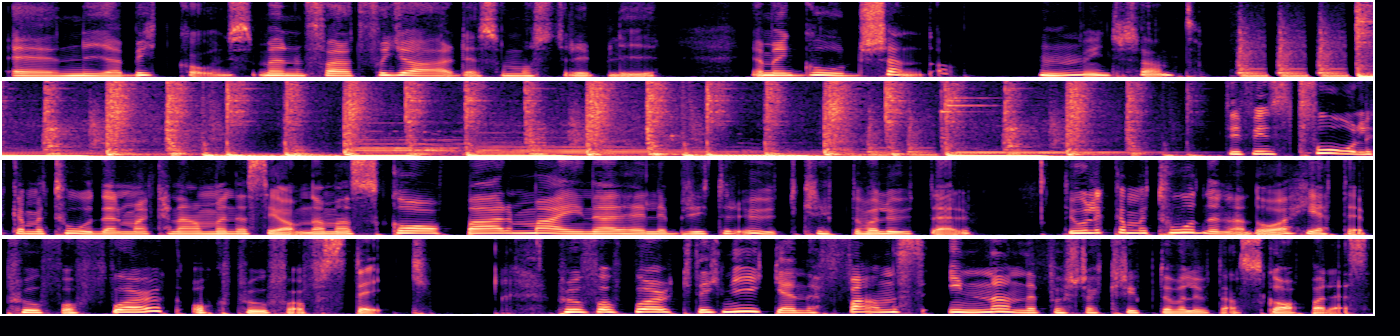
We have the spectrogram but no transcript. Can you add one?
eh, nya bitcoins. Men för att få göra det så måste det bli ja, men godkänt. Då. Mm, intressant. Det finns två olika metoder man kan använda sig av när man skapar, minar eller bryter ut kryptovalutor. De olika metoderna då heter Proof of Work och Proof of Stake. Proof of Work-tekniken fanns innan den första kryptovalutan skapades,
